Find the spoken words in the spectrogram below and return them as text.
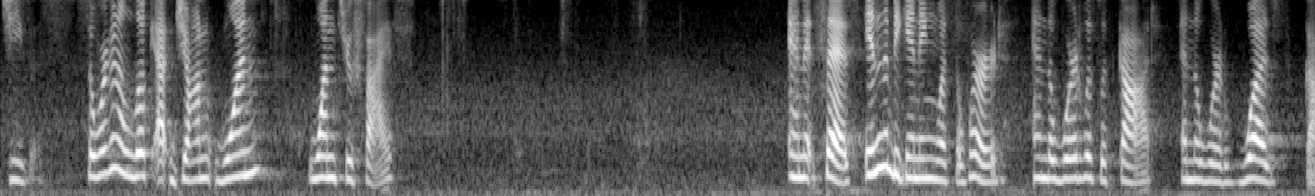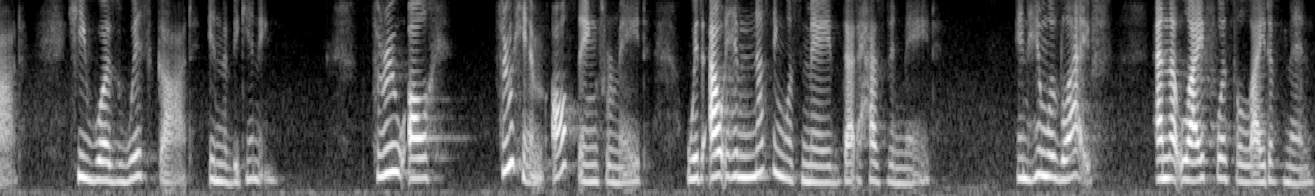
Jesus. So we're going to look at John 1 1 through 5. And it says, In the beginning was the Word, and the Word was with God, and the Word was God. He was with God in the beginning. Through all through him all things were made. Without him nothing was made that has been made. In him was life, and that life was the light of men.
